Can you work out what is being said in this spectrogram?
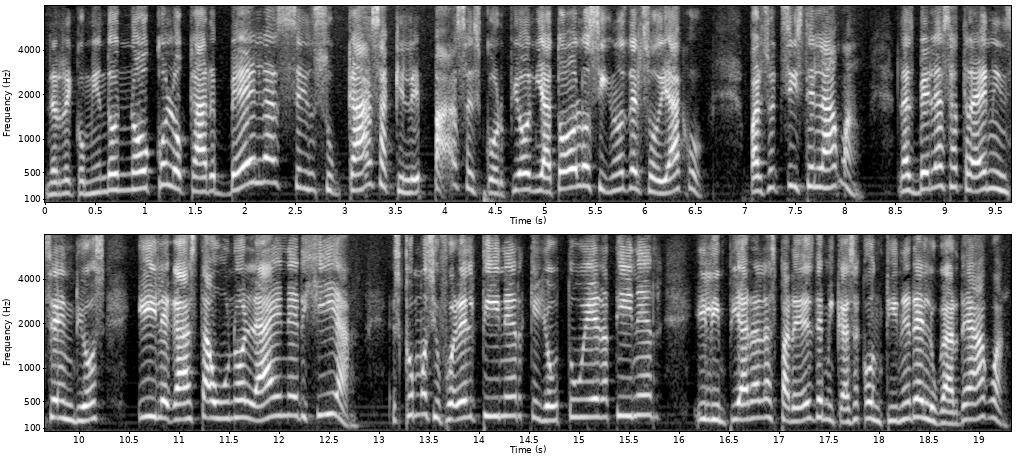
Le recomiendo no colocar velas en su casa. ¿Qué le pasa, escorpión? Y a todos los signos del zodiaco. Para eso existe el agua. Las velas atraen incendios y le gasta a uno la energía. Es como si fuera el tiner, que yo tuviera tiner y limpiara las paredes de mi casa con tiner en lugar de agua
